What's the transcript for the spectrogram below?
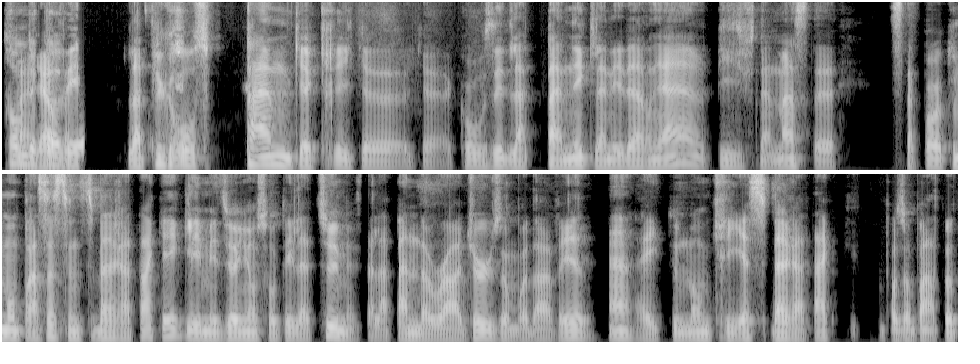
Trompe de COVID. La plus grosse panne qui a, créé, qui a, causé de la panique l'année dernière, puis finalement, c'était. C'était pas, tout le monde pensait que c'était une cyberattaque et que les médias y ont sauté là-dessus, mais c'était la panne de Rogers au mois d'avril. Hein? tout le monde criait cyberattaque, pas ça pas tout.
